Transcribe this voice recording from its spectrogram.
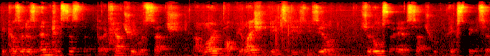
because it is inconsistent that a country with such a low population density as New Zealand should also have such expensive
